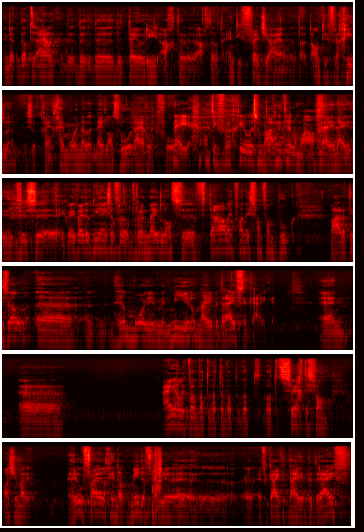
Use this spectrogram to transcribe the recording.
En dat, dat is eigenlijk de, de, de theorie achter, achter dat antifragile, het antifragiele. Dat is ook geen, geen mooi Nederlands woord eigenlijk voor. Nee, antifragiel is hem maar, toch niet helemaal. Nee, nee dus, uh, ik, ik, weet ook niet eens of er, of er een Nederlandse vertaling van is van, van het boek. Maar het is wel uh, een, een, heel mooie manier om naar je bedrijf te kijken. En uh, eigenlijk wat, wat, wat, wat, wat, wat het zegt is van, als je maar heel veilig in dat midden van je, even kijken naar je bedrijf.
